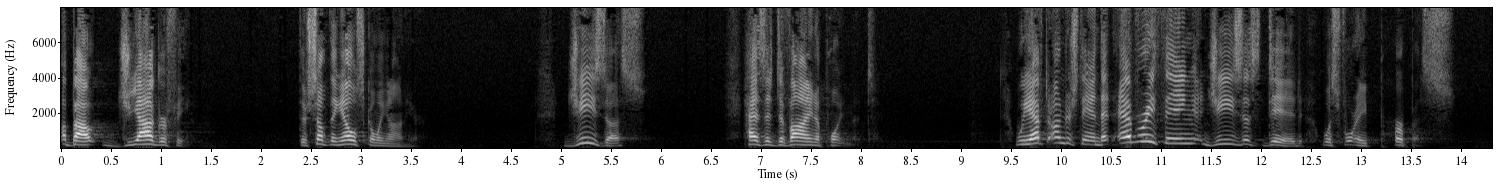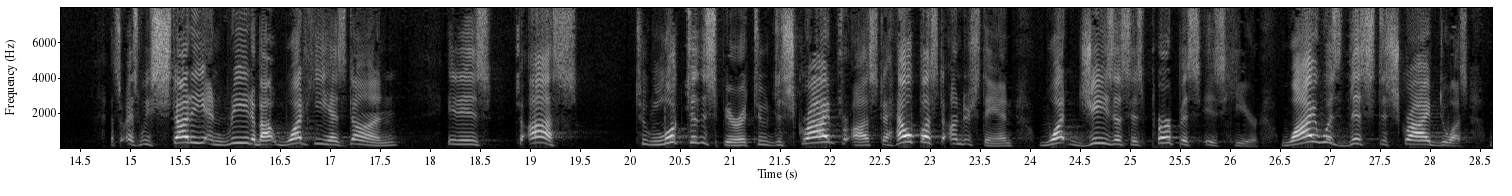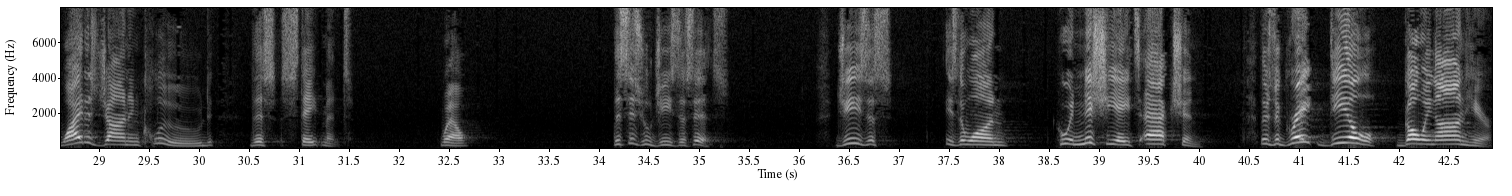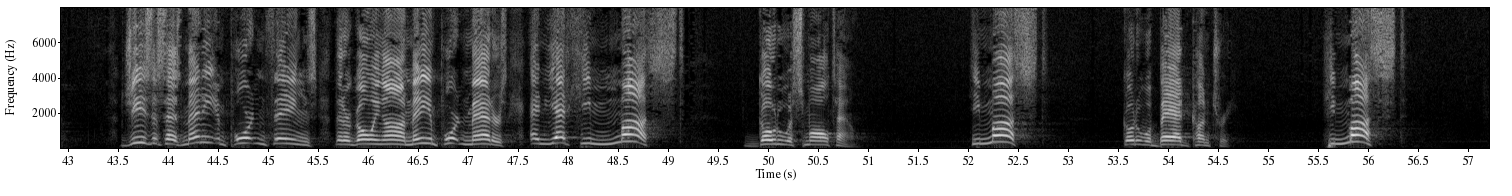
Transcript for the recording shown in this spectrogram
about geography, there's something else going on here. Jesus has a divine appointment. We have to understand that everything Jesus did was for a purpose. And so, as we study and read about what he has done, it is to us to look to the Spirit to describe for us, to help us to understand what Jesus' purpose is here. Why was this described to us? Why does John include this statement? Well, this is who Jesus is. Jesus is the one who initiates action. There's a great deal going on here. Jesus has many important things that are going on, many important matters, and yet he must go to a small town. He must go to a bad country. He must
